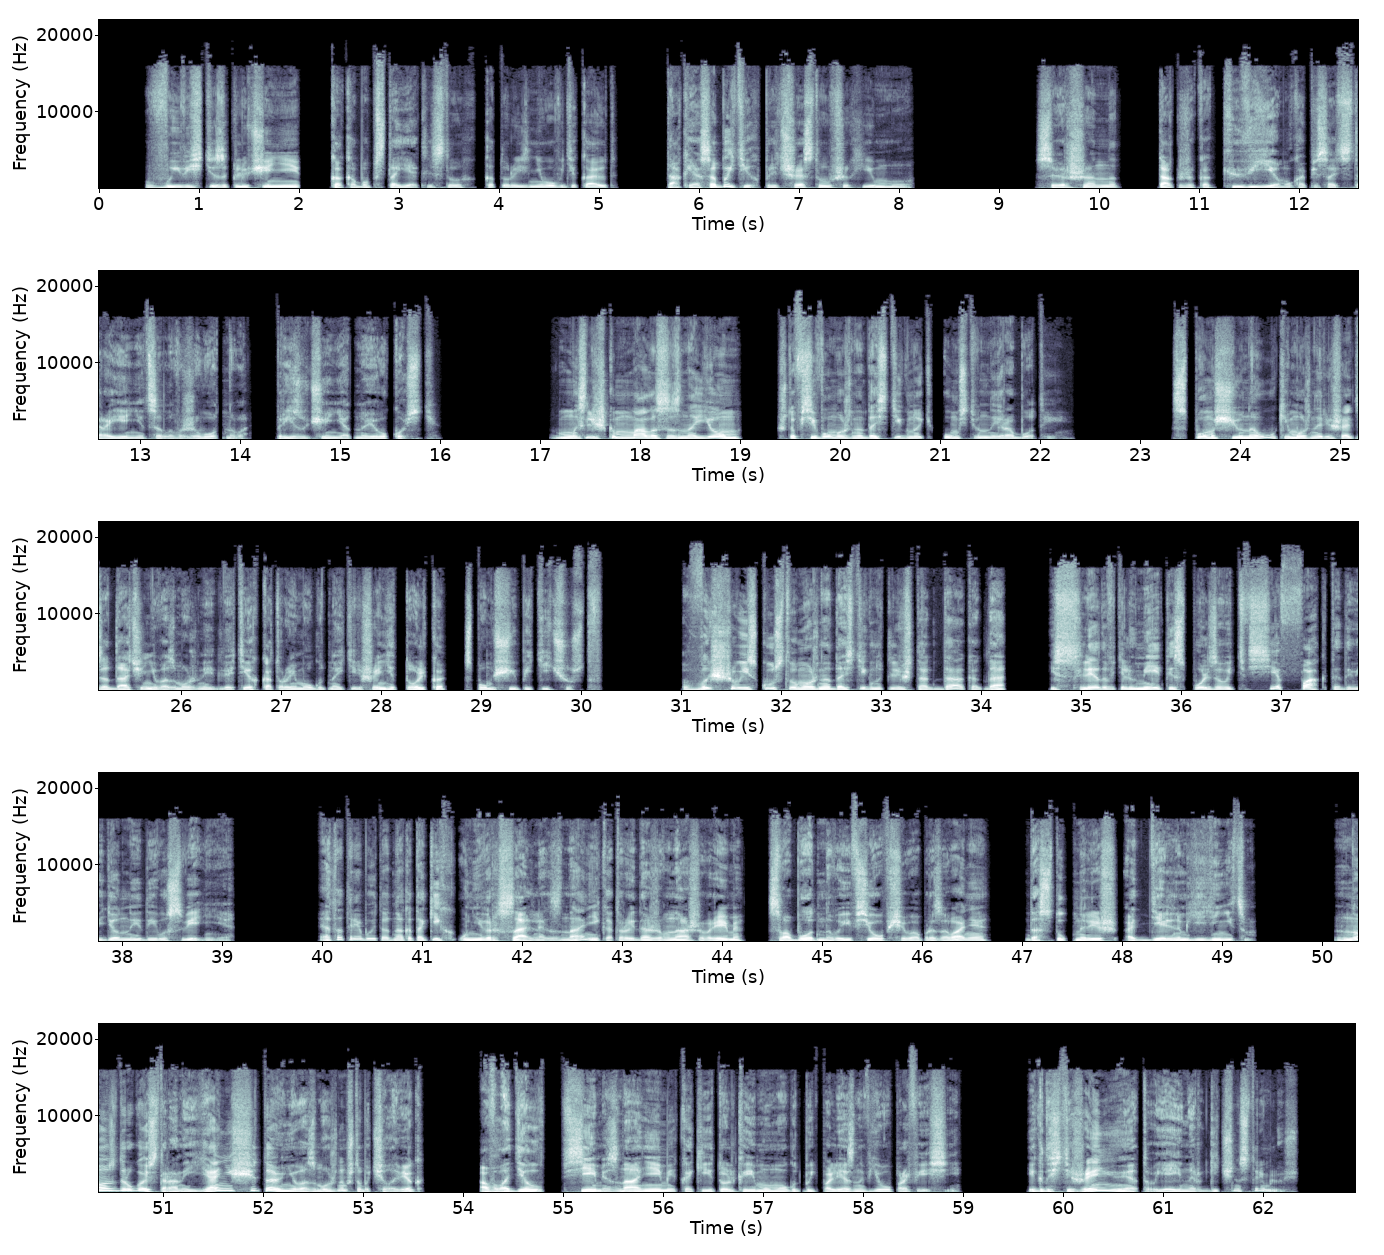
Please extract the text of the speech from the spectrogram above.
вывести заключение как об обстоятельствах, которые из него вытекают, так и о событиях, предшествовавших ему. Совершенно так же, как Кювье мог описать строение целого животного при изучении одной его кости. Мы слишком мало сознаем, что всего можно достигнуть умственной работой. С помощью науки можно решать задачи, невозможные для тех, которые могут найти решение только с помощью пяти чувств. Высшего искусства можно достигнуть лишь тогда, когда исследователь умеет использовать все факты, доведенные до его сведения. Это требует, однако, таких универсальных знаний, которые даже в наше время свободного и всеобщего образования доступны лишь отдельным единицам. Но, с другой стороны, я не считаю невозможным, чтобы человек овладел всеми знаниями, какие только ему могут быть полезны в его профессии. И к достижению этого я энергично стремлюсь.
